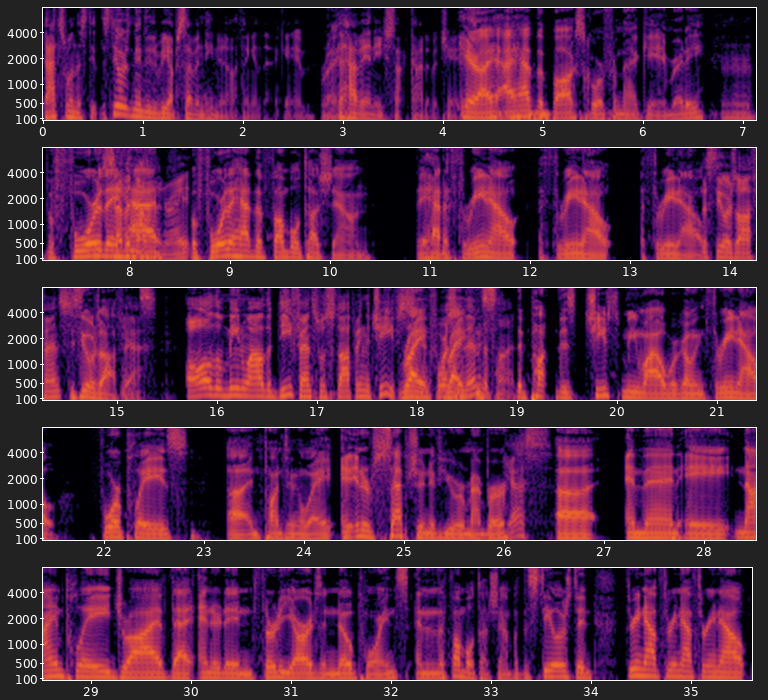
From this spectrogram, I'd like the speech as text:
that's when the, Ste- the Steelers needed to be up 17 to nothing in that game Right. to have any kind of a chance. Here, I, I have the box score from that game. Ready? Mhm. Before they had nothing, right? before they had the fumble touchdown, they had a three and out, a three and out, a three and out. the Steelers offense. The Steelers offense. All the meanwhile, the defense was stopping the Chiefs, Right. and forcing right. them the, to punt. The, punt. The Chiefs, meanwhile, were going three and out, four plays, uh, and punting away. An interception, if you remember. yes, Uh, and then a nine play drive that ended in 30 yards and no points, and then the fumble touchdown. But the Steelers did three and out, three and out, three and out,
